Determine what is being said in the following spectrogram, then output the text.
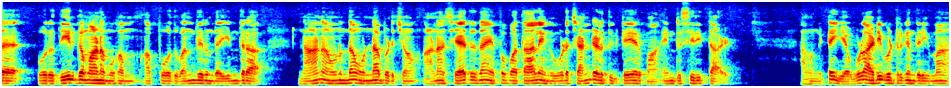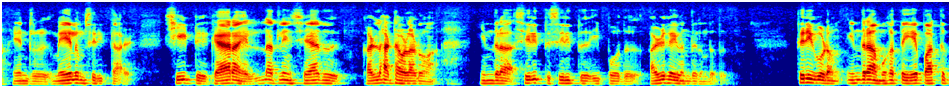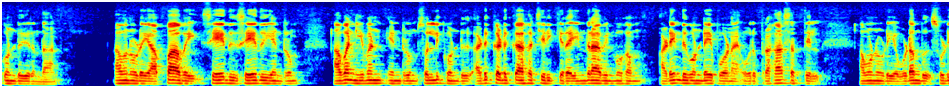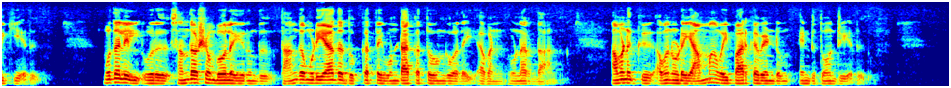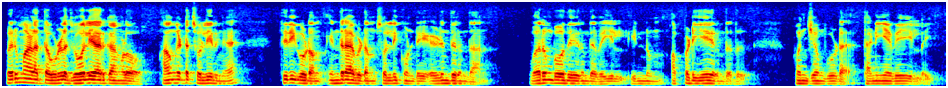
ஒரு தீர்க்கமான முகம் அப்போது வந்திருந்த இந்திரா நானும் அவனும் தான் ஒன்றா படித்தோம் ஆனால் சேது தான் எப்போ பார்த்தாலும் எங்கள் கூட சண்டை எழுத்துக்கிட்டே இருப்பான் என்று சிரித்தாள். அவங்கிட்ட எவ்வளோ அடிபட்டிருக்கேன் தெரியுமா? என்று மேலும் சிரித்தாள். ஷீட்டு கேரம் எல்லாத்துலேயும் சேது கல்லாட்டம் விளாடுவான். இந்திரா சிரித்து சிரித்து இப்போது அழுகை வந்திருந்தது. திரிகூடம் இந்திரா முகத்தையே பார்த்து கொண்டு இருந்தான். அவனுடைய அப்பாவை சேது சேது என்றும் அவன் இவன் என்றும் சொல்லிக்கொண்டு அடுக்கடுக்காக சிரிக்கிற இந்திராவின் முகம் அடைந்து கொண்டே போன ஒரு பிரகாசத்தில் அவனுடைய உடம்பு சுடுக்கியது. முதலில் ஒரு சந்தோஷம் போல இருந்து தாங்க முடியாத துக்கத்தை உண்டாக்கத் துவங்குவதை அவன் உணர்ந்தான். அவனுக்கு அவனுடைய அம்மாவை பார்க்க வேண்டும் என்று தோன்றியது. பெருமாளத்தை உள்ள ஜோலியாக இருக்காங்களோ? அவங்ககிட்ட சொல்லிருங்க. திரிகுடம் இந்திராவிடம் சொல்லிக்கொண்டே எழுந்திருந்தான். வரும்போது இருந்த வெயில் இன்னும் அப்படியே இருந்தது. கொஞ்சம் கூட தனியவே இல்லை.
